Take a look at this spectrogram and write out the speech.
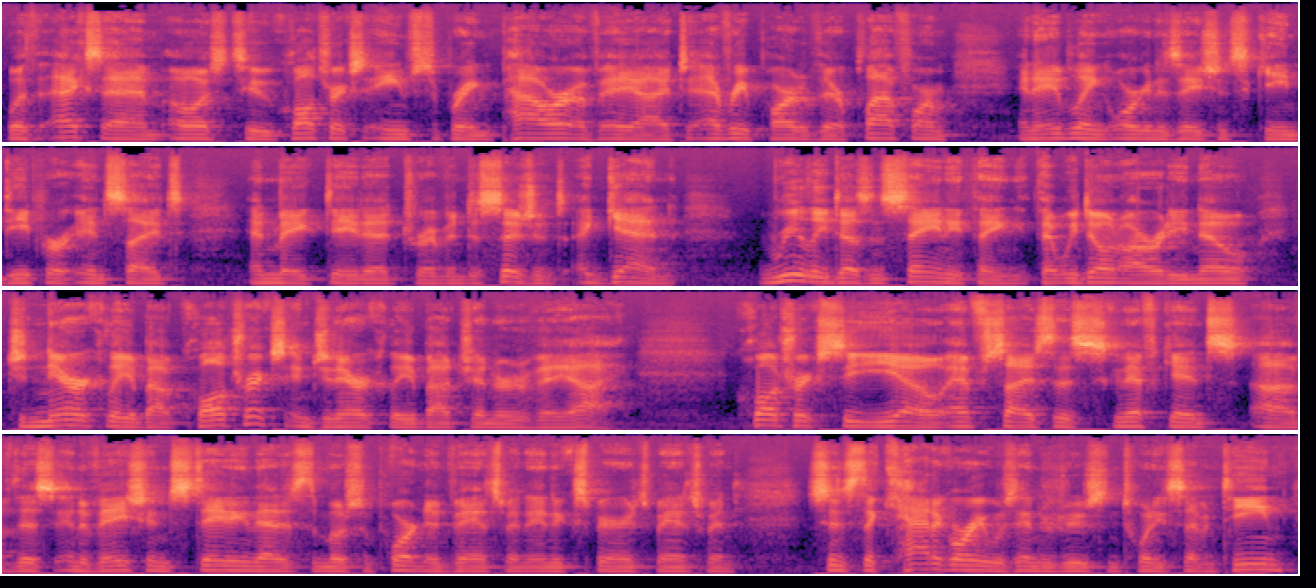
With XM OS2, Qualtrics aims to bring power of AI to every part of their platform, enabling organizations to gain deeper insights and make data driven decisions. Again, really doesn't say anything that we don't already know generically about Qualtrics and generically about generative AI. Qualtrics CEO emphasized the significance of this innovation, stating that it's the most important advancement in experience management since the category was introduced in 2017.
